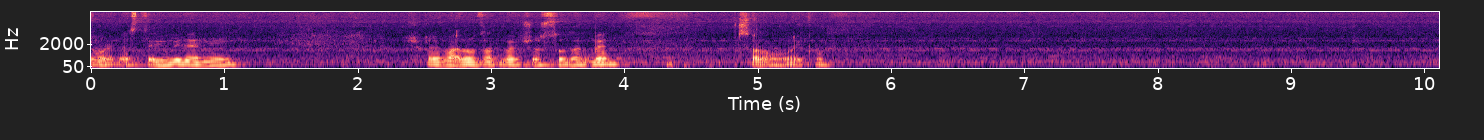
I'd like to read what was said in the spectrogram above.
সবার কাছ থেকে বিদায় নিই। সবাই ভালো থাকবেন সুস্থ থাকবেন। আসসালামু আলাইকুম।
